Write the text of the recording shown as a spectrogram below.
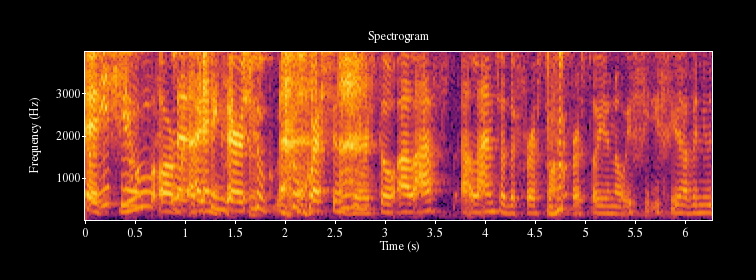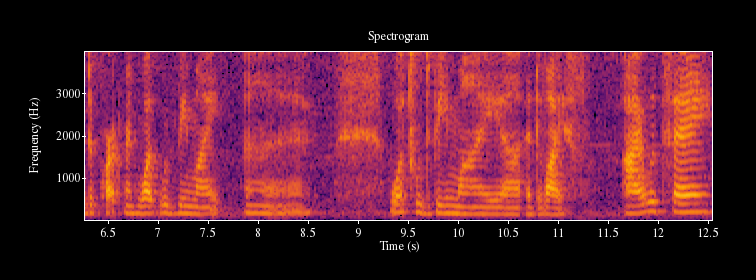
at if you or at I think there are two two questions there. So I'll ask I'll answer the 1st one first. So you know, if if you have a new department, what would be my uh, what would be my uh, advice? I would say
